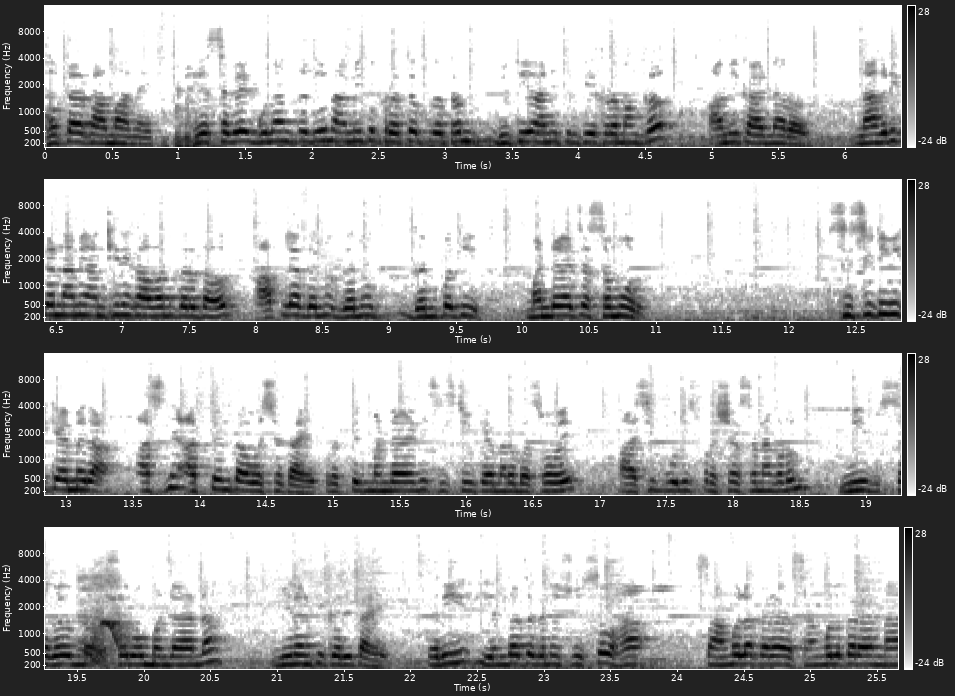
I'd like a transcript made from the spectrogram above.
होता कामा नये हे सगळे गुणांक देऊन आम्ही ते प्रथम प्रथम द्वितीय आणि तृतीय क्रमांक आम्ही काढणार आहोत. नागरिकांना आम्ही आणखीन एक आवाहन करत आहोत आपल्या गण गण गणपती मंडळाच्या समोर C C T V camera असणे अत्यंत आवश्यक आहे. प्रत्येक मंडळाने C C T V camera बसवावे अशी पोलीस प्रशासनाकडून मी सगळं सर्व मंडळांना विनंती करीत आहे. तरी यंदाचा गणेशोत्सव हा सांगोलाकरा सांगोलकरांना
